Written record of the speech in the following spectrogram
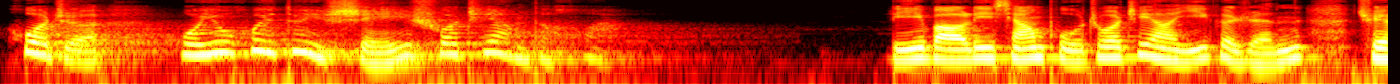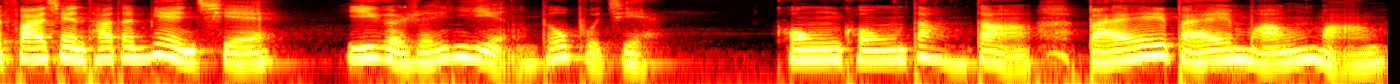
或者我又会对谁说这样的话？李宝莉想捕捉这样一个人，却发现他的面前一个人影都不见，空空荡荡，白白茫茫。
